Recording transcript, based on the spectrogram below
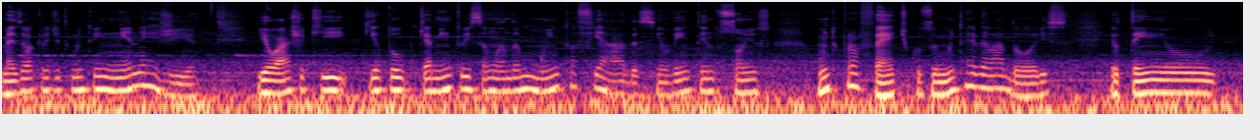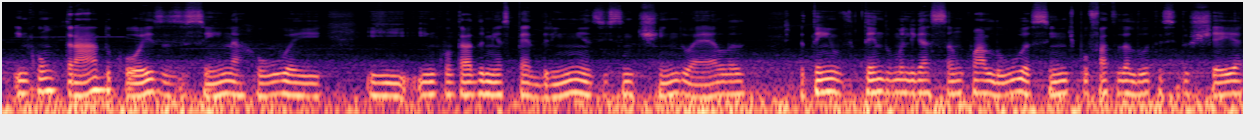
Mas eu acredito muito em energia. E eu acho que, que eu tô. que a minha intuição anda muito afiada, assim. Eu venho tendo sonhos muito proféticos muito reveladores. Eu tenho encontrado coisas assim na rua e, e, e encontrado minhas pedrinhas e sentindo ela. Eu tenho tendo uma ligação com a lua, assim, tipo o fato da lua ter sido cheia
